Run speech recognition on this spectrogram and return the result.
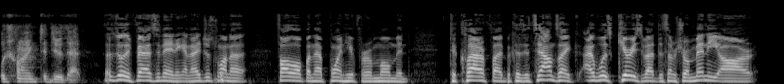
We're trying to do that. That's really fascinating. And I just want to follow up on that point here for a moment to clarify because it sounds like I was curious about this. I'm sure many are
